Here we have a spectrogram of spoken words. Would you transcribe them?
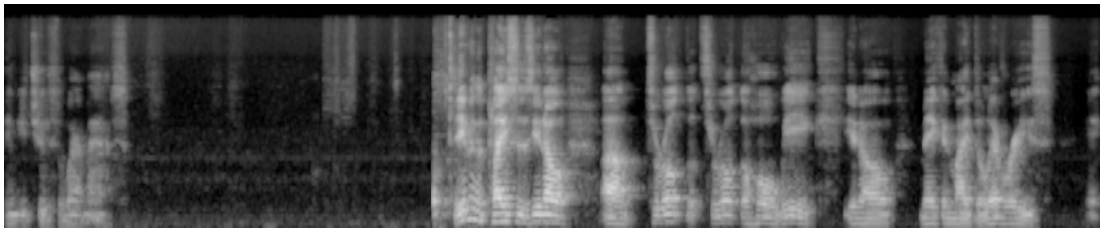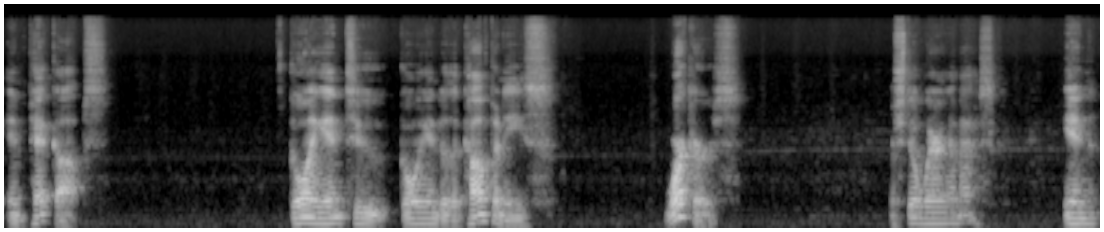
then you choose to wear a mask. Even the places, you know, uh, throughout the, throughout the whole week, you know, making my deliveries and pickups, going into going into the companies, workers are still wearing a mask in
